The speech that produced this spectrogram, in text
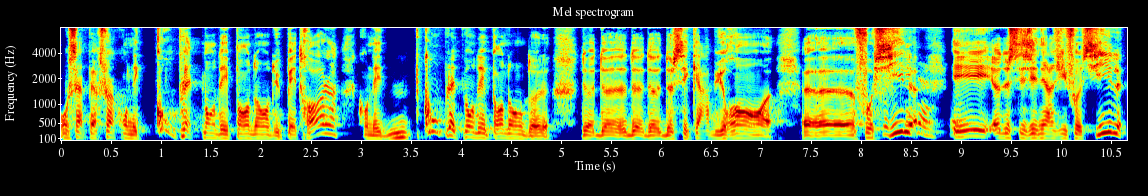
on s'aperçoit qu'on est complètement dépendant du pétrole, qu'on est complètement dépendant de de de de, de- ces carburants euh, fossiles et de ces énergies fossiles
